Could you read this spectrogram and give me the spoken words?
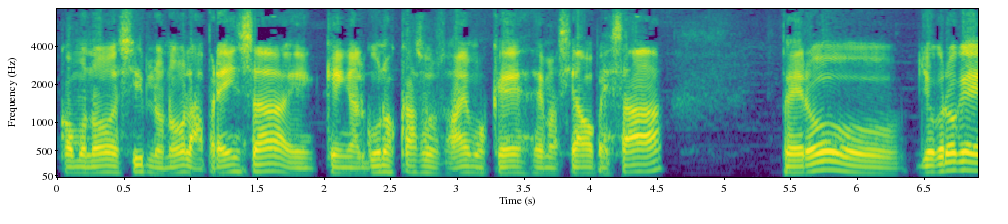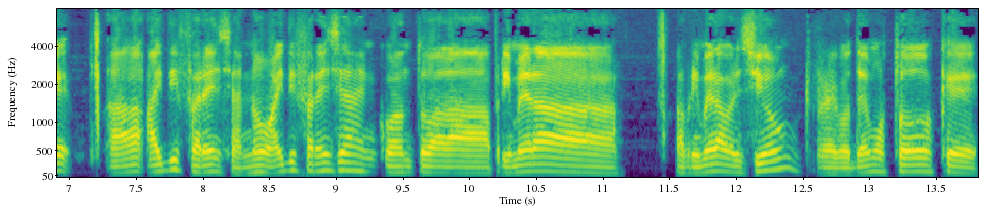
como no decirlo, ¿no? La prensa, eh, que en algunos casos sabemos que es demasiado pesada. Pero yo creo que hay diferencias, ¿no? Hay diferencias en cuanto a la primera, la primera versión. Recordemos todos que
